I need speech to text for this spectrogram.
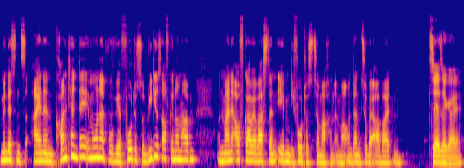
mindestens einen Content Day im Monat, wo wir Fotos und Videos aufgenommen haben. Und meine Aufgabe war es dann eben, die Fotos zu machen immer und dann zu bearbeiten. Sehr, sehr geil.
